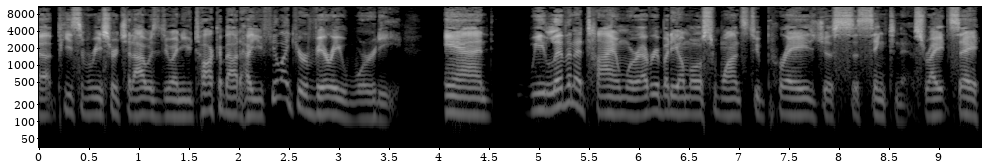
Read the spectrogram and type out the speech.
uh, piece of research that I was doing, you talk about how you feel like you're very wordy. And we live in a time where everybody almost wants to praise just succinctness, right? Say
